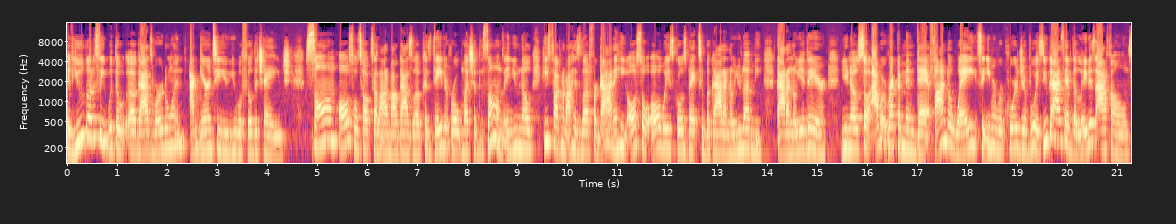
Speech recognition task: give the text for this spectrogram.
if you go to sleep with the uh, God's word on, I guarantee you, you will feel the change. Psalm also talks a lot about God's love because David wrote much of the Psalms, and you know he's talking about his love for God, and he also always goes back to, "But God, I know you love me. God, I know you're there." You know, so I would recommend that. Find a way to even record your voice. You guys have the latest iPhones.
